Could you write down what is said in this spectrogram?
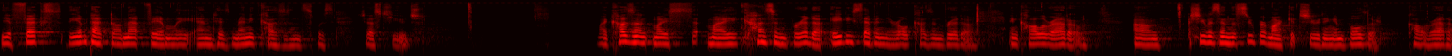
The effects, the impact on that family and his many cousins was just huge. My cousin, my, my cousin Britta, 87-year-old cousin Britta in Colorado, um, she was in the supermarket shooting in Boulder, Colorado.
